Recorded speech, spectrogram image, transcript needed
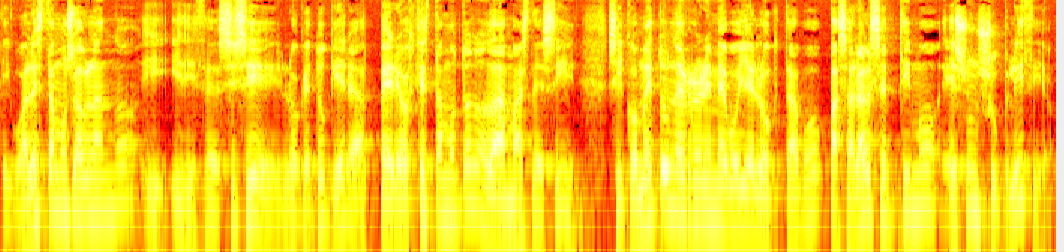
igual estamos hablando y, dices, sí, sí, lo que tú quieras, pero es que esta moto no da más de sí. Si cometo un error y me voy al octavo, pasar al séptimo es un suplicio.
